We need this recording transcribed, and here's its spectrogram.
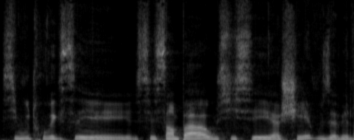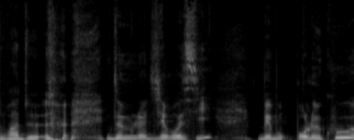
Si vous trouvez que c'est sympa ou si c'est chier, vous avez le droit de de me le dire aussi. Mais bon, pour le coup,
